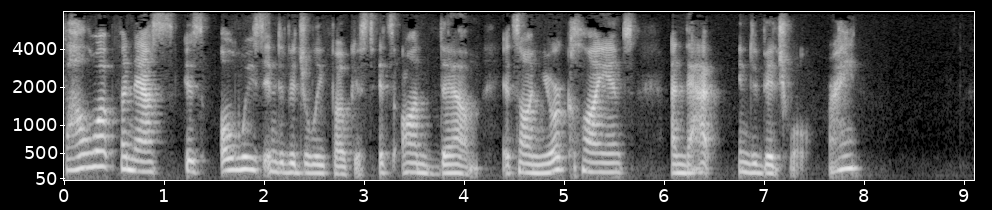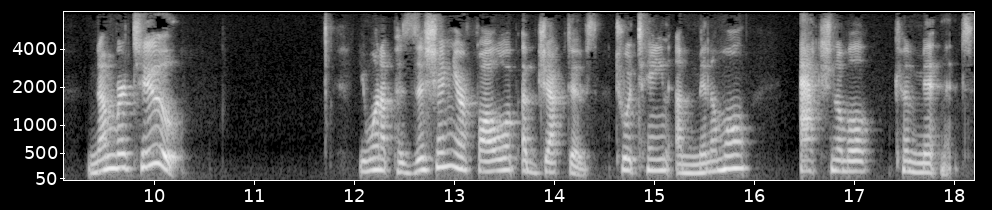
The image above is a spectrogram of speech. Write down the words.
Follow up finesse is always individually focused. It's on them, it's on your client and that individual, right? Number two, you want to position your follow up objectives to attain a minimal, actionable commitment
